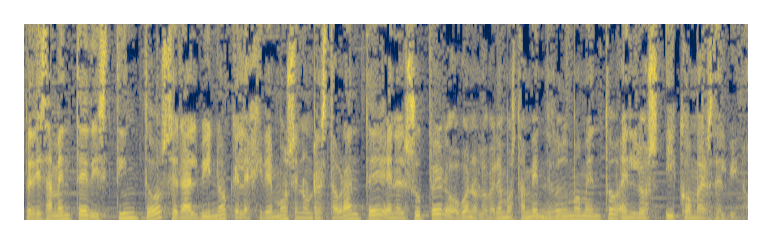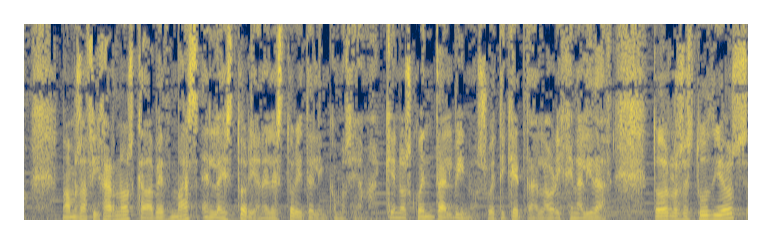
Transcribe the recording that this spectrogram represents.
Precisamente distinto será el vino que elegiremos en un restaurante, en el súper o bueno, lo veremos también dentro de un momento en los e-commerce del vino. Vamos a fijarnos cada vez más en la historia, en el storytelling, como se llama, que nos cuenta el vino, su etiqueta, la originalidad. Todos los estudios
